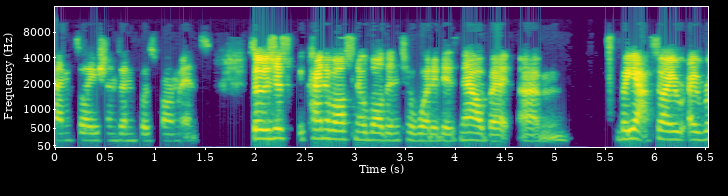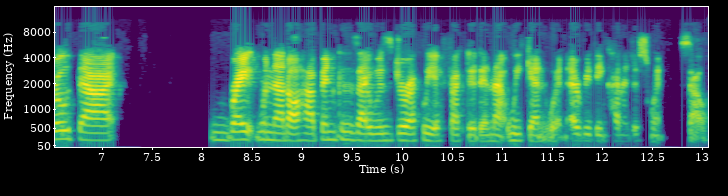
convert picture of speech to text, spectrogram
cancellations and postponements. So it was just it kind of all snowballed into what it is now. But um, but yeah, so I I wrote that right when that all happened because I was directly affected in that weekend when everything kind of just went south.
